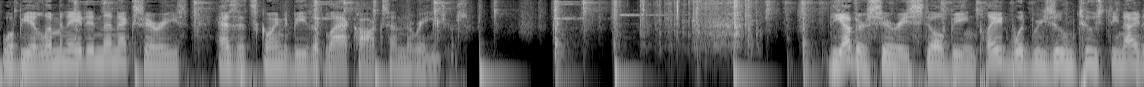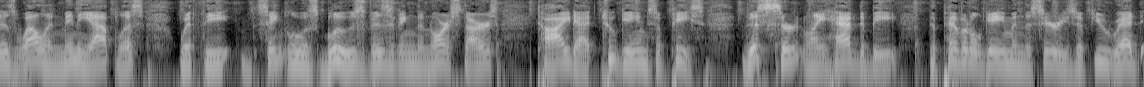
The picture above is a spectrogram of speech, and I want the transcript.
will be eliminated in the next series, as it's going to be the Blackhawks and the Rangers. The other series still being played would resume Tuesday night as well in Minneapolis with the St. Louis Blues visiting the North Stars tied at two games apiece. This certainly had to be the pivotal game in the series if you read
